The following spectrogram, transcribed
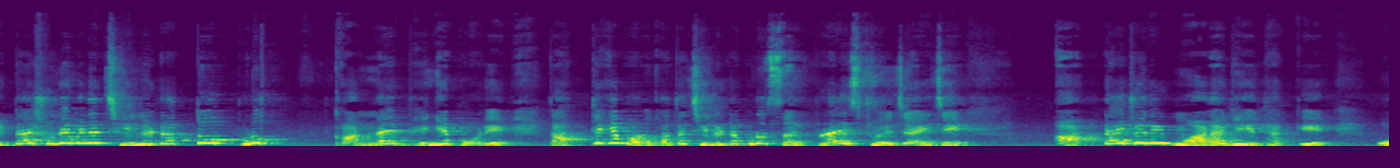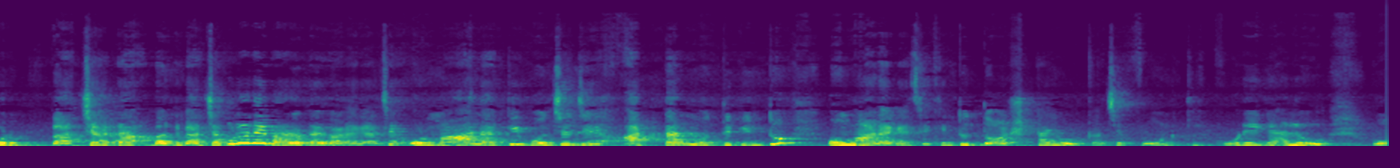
এটা শুনে মানে ছেলেটার তো পুরো কান্নায় ভেঙে পড়ে। তার থেকে বড় কথা ছেলেটা পুরো সারপ্রাইজড হয়ে যায় যে আটটায় যদি মারা গিয়ে থাকে, ওর বাচ্চাটা মানে বাচ্চাগুলো নেই বারোটায় মারা গেছে, ওর মা নাকি বলছে যে আটটার মধ্যে কিন্তু ও মারা গেছে। কিন্তু দশটায় ওর কাছে ফোন কি করে গেল? ও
